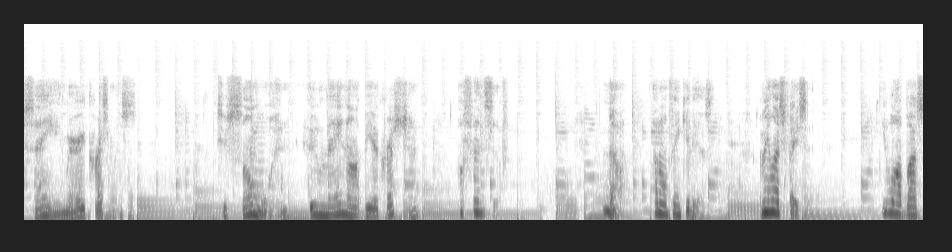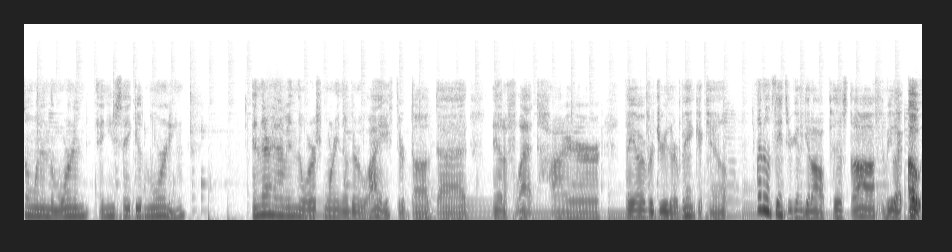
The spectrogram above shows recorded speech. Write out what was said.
saying Merry Christmas to someone who may not be a Christian offensive? No, I don't think it is. I mean, let's face it. You walk by someone in the morning and you say good morning, and they're having the worst morning of their life. Their dog died, they had a flat tire, they overdrew their bank account. I don't think they're going to get all pissed off and be like, oh,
